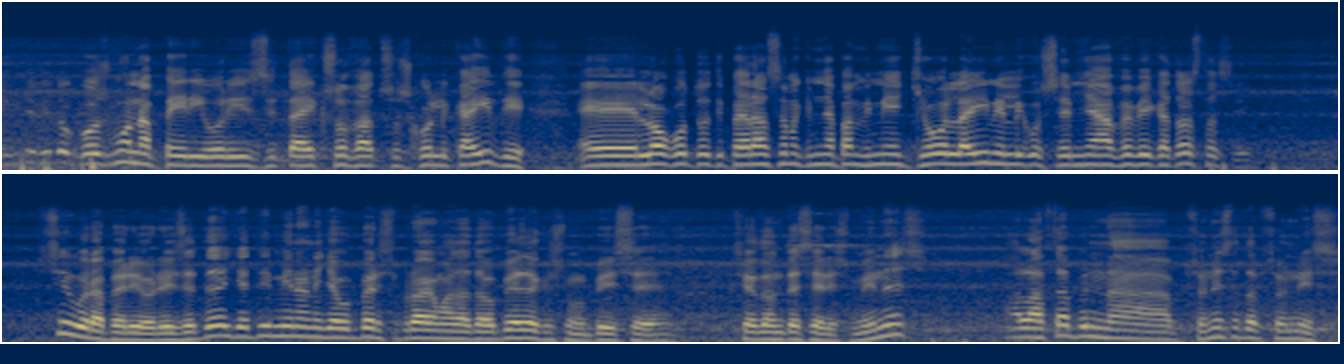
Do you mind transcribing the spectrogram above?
Έχετε δει τον κόσμο να περιορίζει τα έξοδά του στα σχολικά είδη ε, λόγω του ότι περάσαμε και μια πανδημία και όλα είναι λίγο σε μια αβέβαιη κατάσταση; Σίγουρα περιορίζεται γιατί μείνανε και από πέρσι πράγματα τα οποία δεν χρησιμοποίησε σχεδόν τέσσερις μήνες. Αλλά αυτά που είναι να ψωνίσει θα τα ψωνίσει.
